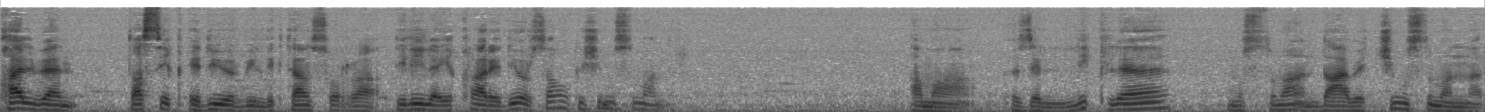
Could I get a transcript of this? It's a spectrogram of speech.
Kalben tasdik ediyor bildikten sonra diliyle ikrar ediyorsa o kişi Müslümandır. Ama özellikle Müslüman, davetçi Müslümanlar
